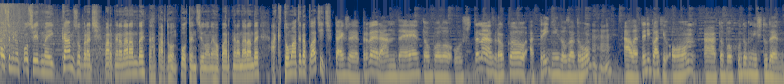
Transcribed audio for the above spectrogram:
8 minút po 7. Kam zobrať partnera na rande? Tá, pardon, potenciálneho partnera na rande. A kto má teda platiť? Takže prvé rande to bolo už 14 rokov a 3 dní dozadu, uh-huh. ale vtedy platil on a to bol chudobný študent.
